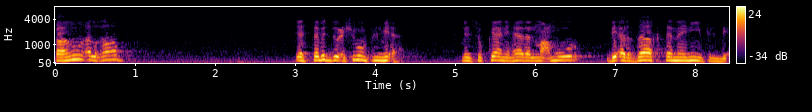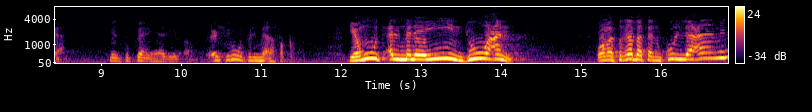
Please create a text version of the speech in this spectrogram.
قانون الغاب يستبد عشرون في المئة من سكان هذا المعمور بأرزاق ثمانين في المئة من سكان هذه الأرض. عشرون في المئة فقط. يموت الملايين جوعا ومسغبة كل عام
